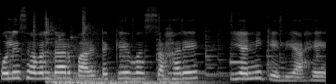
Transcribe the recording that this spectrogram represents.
पोलीस हवालदार बारटके व सहारे यांनी केली आहे.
